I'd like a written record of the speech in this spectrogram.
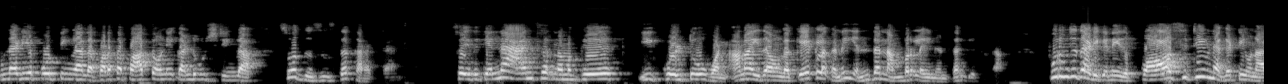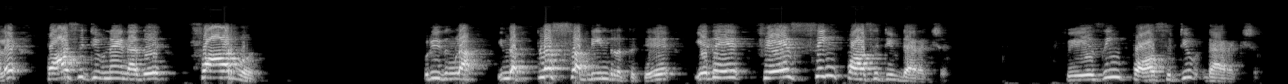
முன்னாடியே போட்டீங்களா? அந்த படத்தை பார்த்த உடனே கண்டுபிடிச்சிட்டீங்களா? So this is the correct answer so இதுக்கு என்ன ஆன்சர் நமக்கு? ஈக்குவல் டு ஒன் ஆனா இது அவங்க கேட்கல கண்ணு எந்த நம்பர் லைன் தான் கேட்டுருக்காங்க. புரிஞ்சுதா அடிக்கணும் இது பாசிட்டிவ் நெகட்டிவ்னாலே பாசிட்டிவ்னா என்னது? ஃபார்வர்ட் புரியுதுங்களா? இந்த பிளஸ் அப்படின்றதுக்கு எது? Facing positive direction facing positive direction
